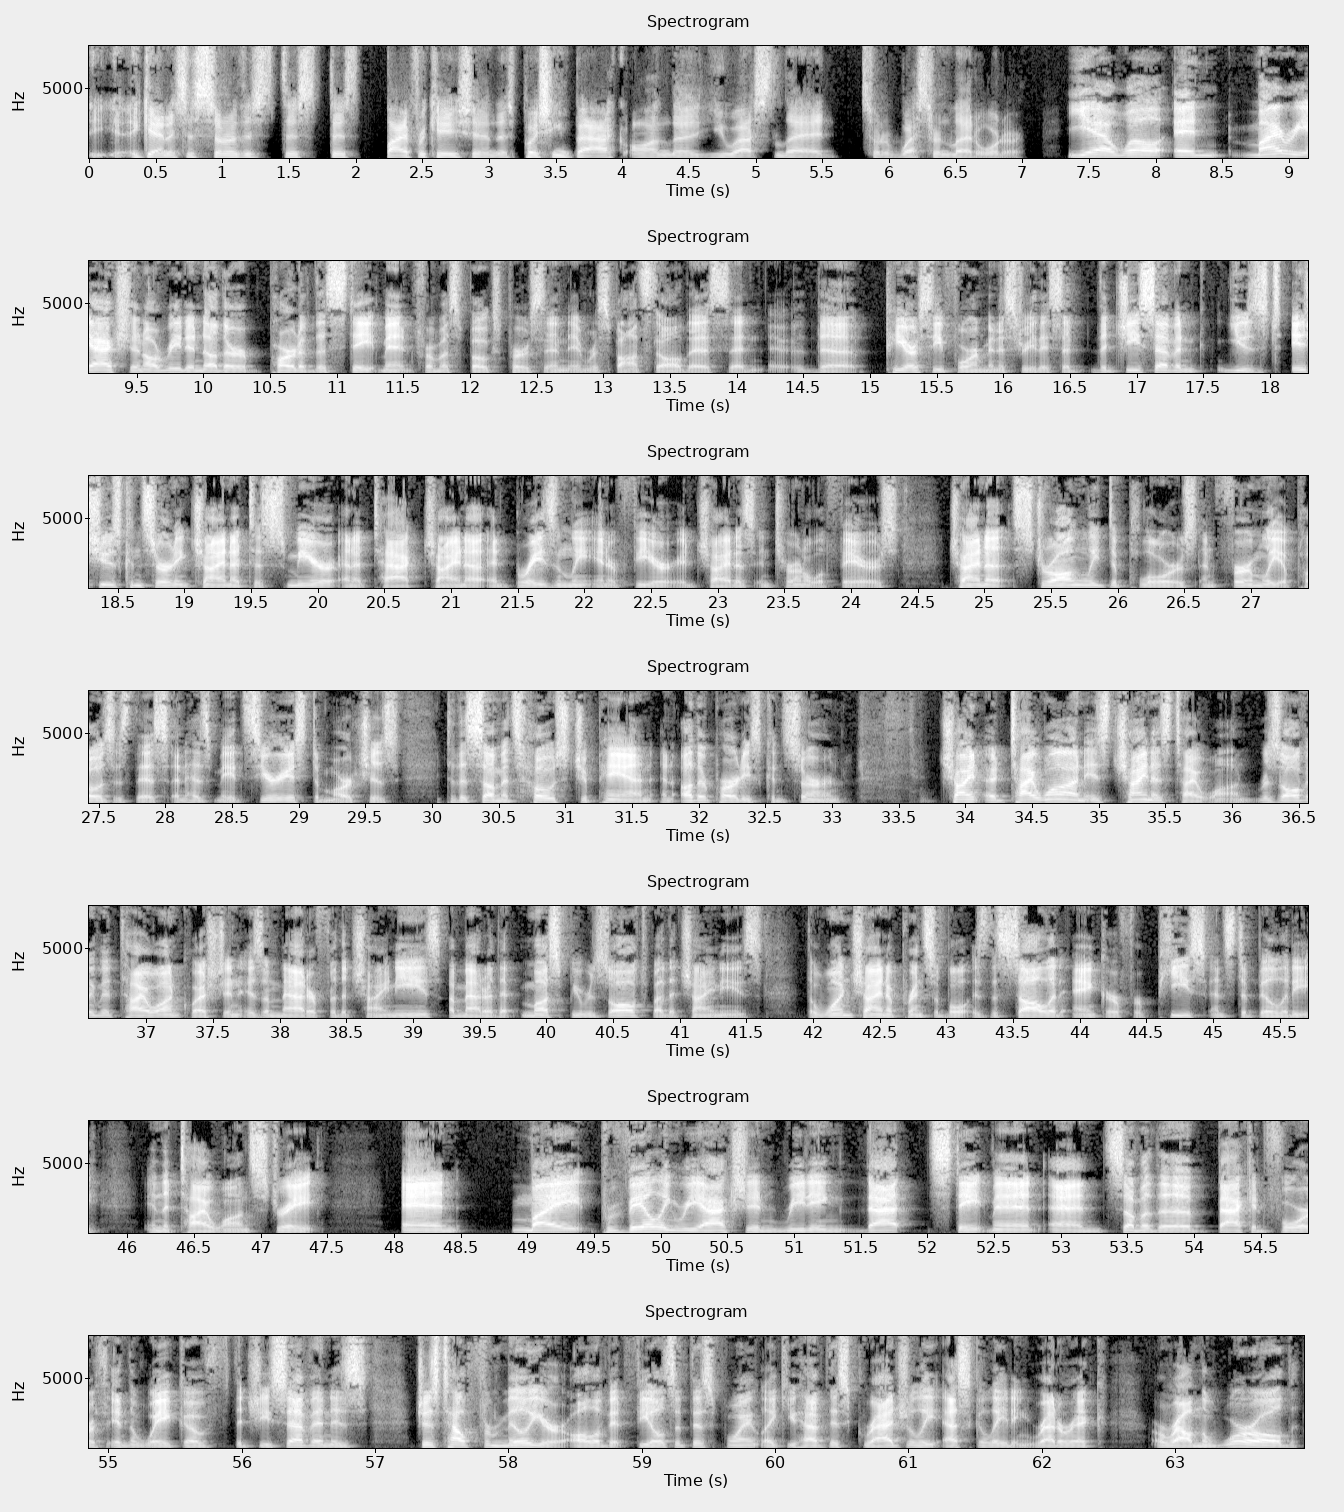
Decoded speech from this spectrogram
again, it's just sort of this this this bifurcation, this pushing back on the U.S. led sort of Western led order. Yeah, well, and my reaction, I'll read another part of the statement from a spokesperson in response to all this. And uh, the PRC Foreign Ministry, they said the G7 used issues concerning China to smear and attack China and brazenly interfere in China's internal affairs. China strongly deplores and firmly opposes this and has made serious demarches to the summit's host, Japan, and other parties concerned China, uh, Taiwan is China's Taiwan. Resolving the Taiwan question is a matter for the Chinese, a matter that must be resolved by the Chinese. The one China principle is the solid anchor for peace and stability in the Taiwan Strait. And my prevailing reaction reading that statement and some of the back and forth in the wake of the G7 is just how familiar all of it feels at this point. Like you have this gradually escalating rhetoric around the world.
